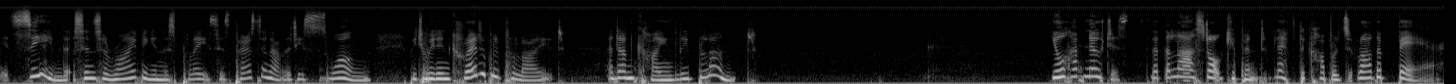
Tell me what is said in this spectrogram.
It seemed that since arriving in this place his personality swung between incredibly polite and unkindly blunt. You'll have noticed that the last occupant left the cupboards rather bare,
